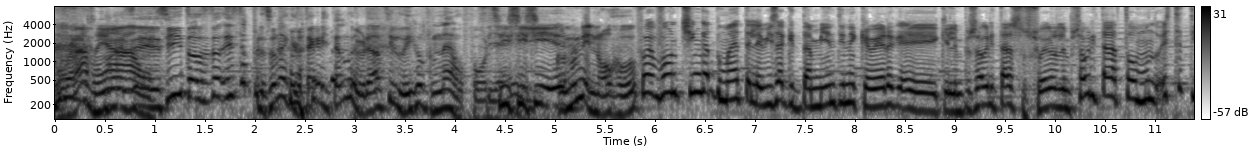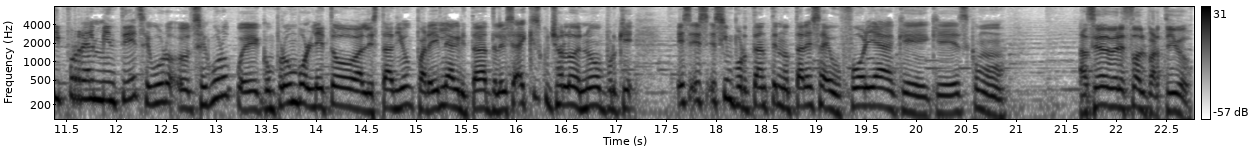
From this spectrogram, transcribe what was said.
Pues, eh, sí, estos- esta persona que está gritando de verdad sí lo dijo con una euforia. Sí, sí, y sí, Con eh. un enojo. Fue, fue un chinga tu madre Televisa que también tiene que ver eh, que le empezó a gritar a sus suegros, le empezó a gritar a todo el mundo. Este tipo realmente, seguro, seguro eh, compró un boleto al estadio para irle a gritar a Televisa. Hay que escucharlo de nuevo porque es, es- es importante notar esa euforia que, que es como... Así de haber estado el partido.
